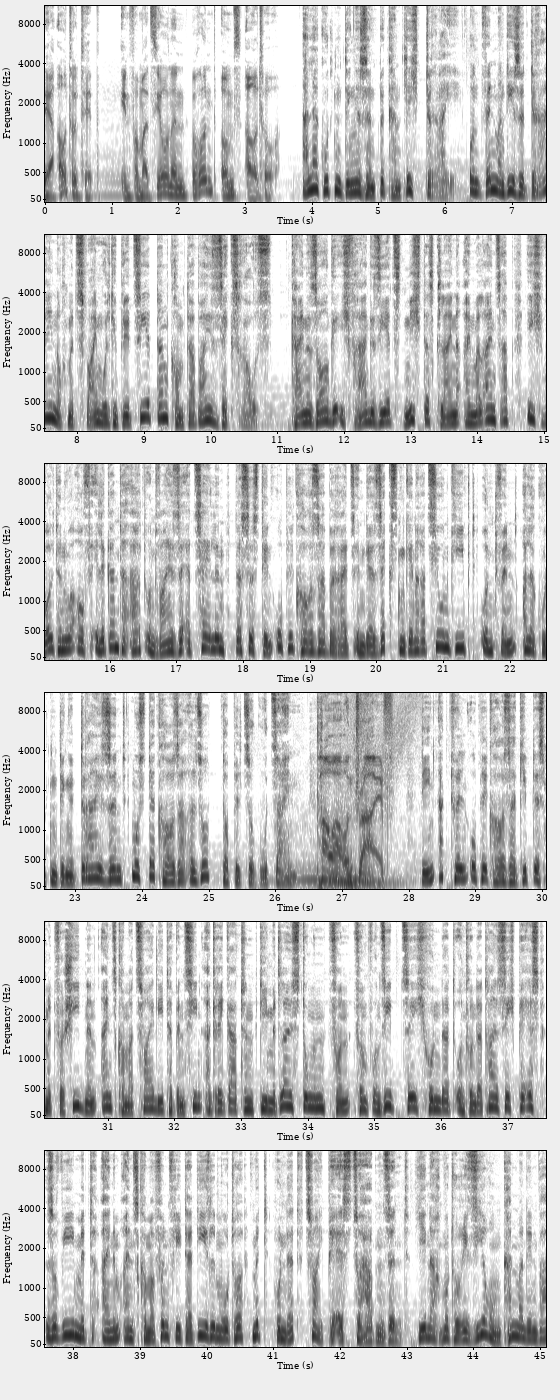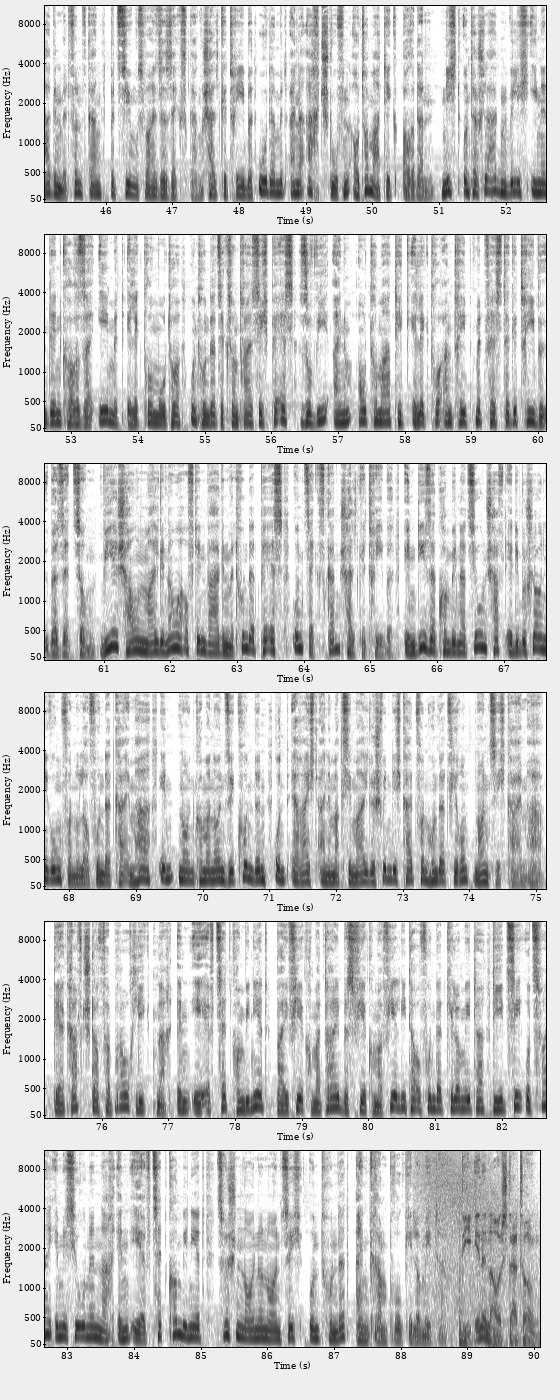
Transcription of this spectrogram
Der Autotipp. Informationen rund ums Auto. Aller guten Dinge sind bekanntlich drei. Und wenn man diese drei noch mit zwei multipliziert, dann kommt dabei sechs raus. Keine Sorge, ich frage Sie jetzt nicht das kleine Einmaleins ab. Ich wollte nur auf elegante Art und Weise erzählen, dass es den Opel Corsa bereits in der sechsten Generation gibt und wenn aller guten Dinge drei sind, muss der Corsa also doppelt so gut sein. Power und Drive. Den aktuellen Opel Corsa gibt es mit verschiedenen 1,2 Liter Benzinaggregaten, die mit Leistungen von 75, 100 und 130 PS sowie mit einem 1,5 Liter Dieselmotor mit 102 PS zu haben sind. Je nach Motorisierung kann man den Wagen mit 5-Gang bzw. 6-Gang Schaltgetriebe oder mit einer 8-Stufen-Automatik ordern. Nicht unterschlagen will ich Ihnen den Corsa E mit Elektromotor und 136 PS sowie einem Automatik Elektroantrieb mit fester Getriebeübersetzung. Wir schauen mal genauer auf den Wagen mit 100 PS und 6-Gang Schaltgetriebe. In dieser Kombination schafft er die Beschleunigung von 0 auf 100 kmh in 9,9 Sekunden und erreicht eine Maximalgeschwindigkeit von 194 kmh. Der Kraftstoffverbrauch liegt nach NEFZ kombiniert bei 4,3 bis 4,4 Liter auf 100 Kilometer, die CO2-Emissionen nach NEFZ kombiniert zwischen 99 und 101 Gramm pro Kilometer. Die Innenausstattung.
